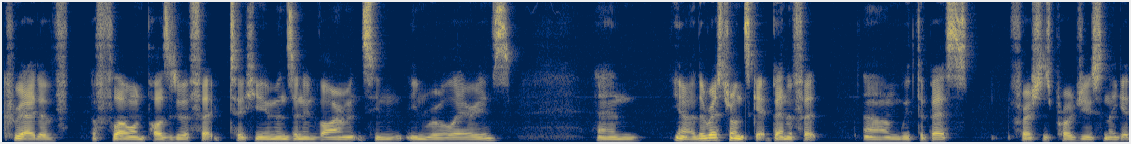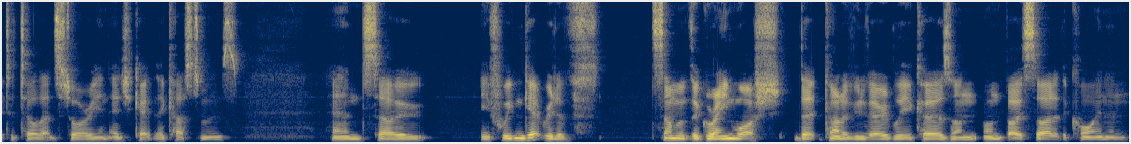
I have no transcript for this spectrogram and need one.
create a, flow on positive effect to humans and environments in, in rural areas. And, you know, the restaurants get benefit um, with the best freshest produce and they get to tell that story and educate their customers. And so, if we can get rid of some of the greenwash that kind of invariably occurs on, on both sides of the coin and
